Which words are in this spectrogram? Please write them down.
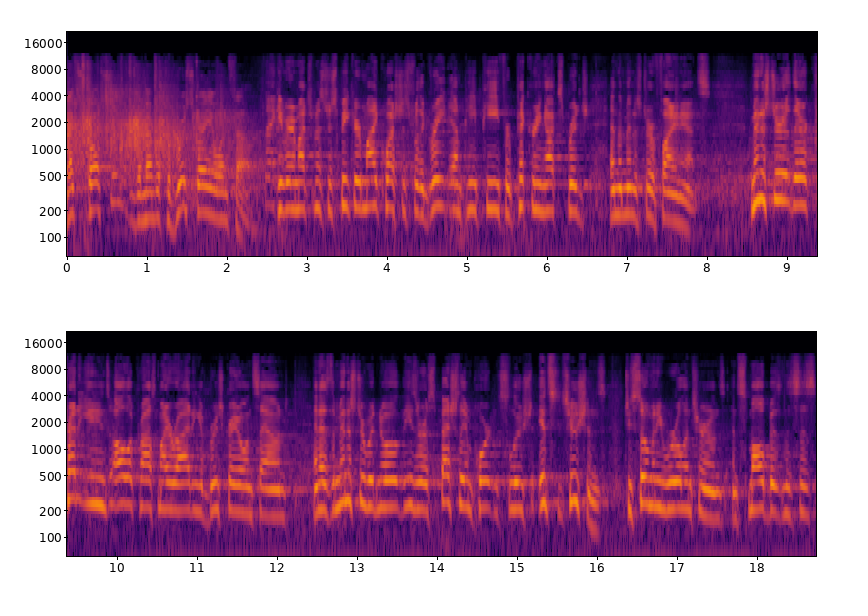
next question, is the member for Bruce Grey, Owen Sound. Thank you very much, Mr. Speaker. My question is for the great MPP for Pickering Uxbridge and the Minister of Finance. Minister, there are credit unions all across my riding of Bruce Grey Owen Sound, and as the minister would know, these are especially important institutions to so many rural Ontarians and small businesses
